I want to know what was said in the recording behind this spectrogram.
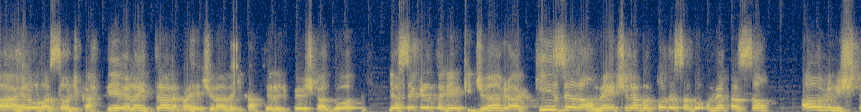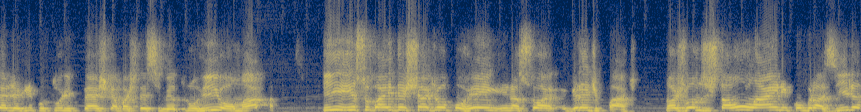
a renovação de carteira, a entrada para retirada de carteira de pescador, e a Secretaria aqui de Angra, quinzenalmente, leva toda essa documentação ao Ministério de Agricultura e Pesca e Abastecimento no Rio, ao mapa, e isso vai deixar de ocorrer, na sua grande parte. Nós vamos estar online com Brasília,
